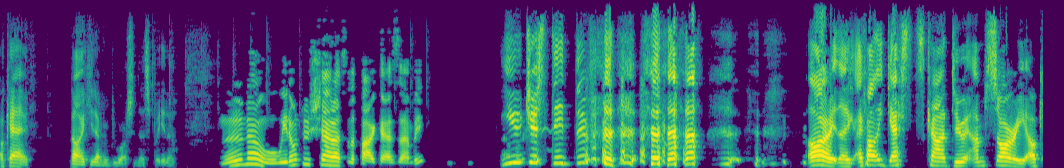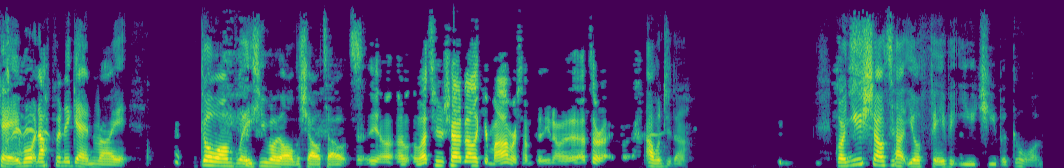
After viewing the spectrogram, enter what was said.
Okay. Not like you'd ever be watching this, but you know. No, no, no. We don't do shout outs on the podcast, Zombie. You just did them! Alright, like, I felt like guests can't do it. I'm sorry. Okay, it won't happen again, right? Go on, Blaise. You want all the shout outs. You know, unless you're shouting out like your mom or something, you know, that's alright. I would do that. Go on, you shout out your favourite YouTuber. Go on.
